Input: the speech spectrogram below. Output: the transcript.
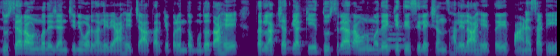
दुसऱ्या राऊंडमध्ये ज्यांची निवड झालेली आहे चार तारखेपर्यंत मुदत आहे. तर लक्षात घ्या की दुसऱ्या राऊंडमध्ये किती सिलेक्शन झालेलं आहे ते पाहण्यासाठी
